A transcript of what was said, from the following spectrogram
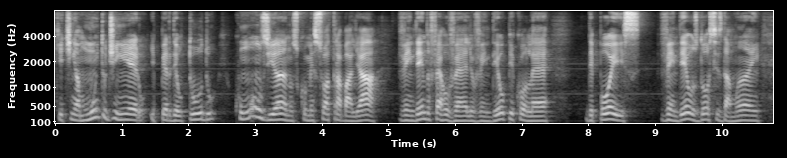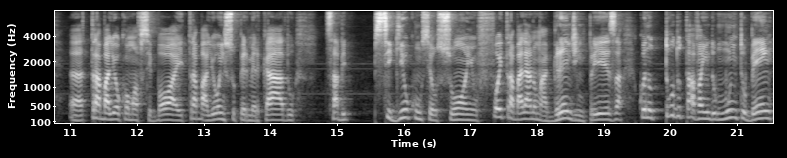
que tinha muito dinheiro e perdeu tudo, com 11 anos começou a trabalhar vendendo ferro velho, vendeu picolé, depois vendeu os doces da mãe, uh, trabalhou como office boy, trabalhou em supermercado, sabe, seguiu com seu sonho, foi trabalhar numa grande empresa. Quando tudo estava indo muito bem,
